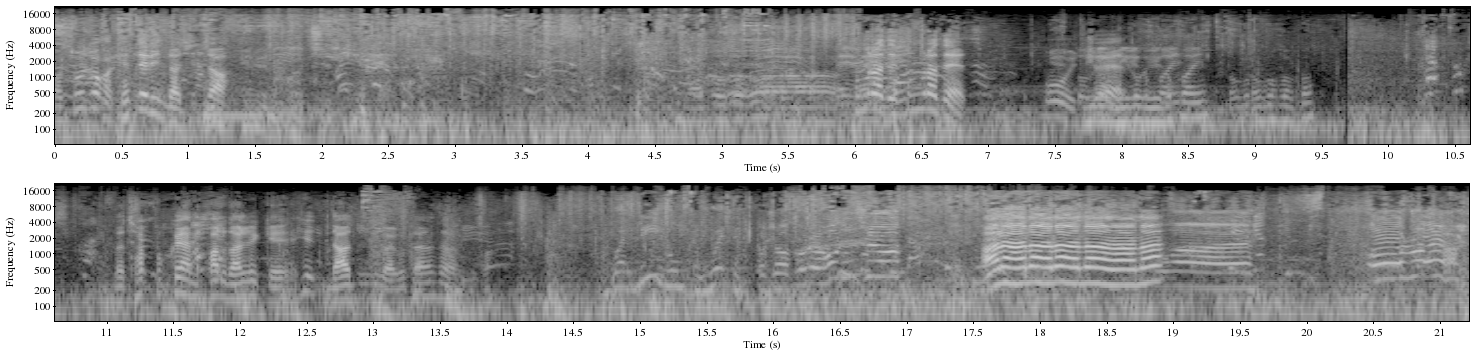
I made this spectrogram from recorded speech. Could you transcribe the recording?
어 소저가 개 때린다 진짜 스무라 대 스무라 대. 오 이게. 나 자꾸 그냥 바로 날릴게 힐 놔주지 말고 다른 사람 줘 먼저, 소리, hold and shoot. 아나 아나 아나 아나 아나 아나? Oh, Ryan,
